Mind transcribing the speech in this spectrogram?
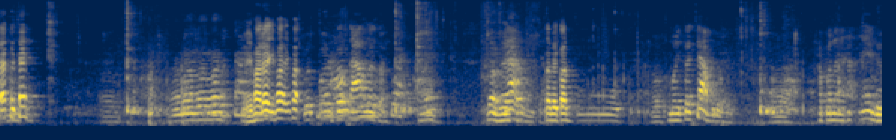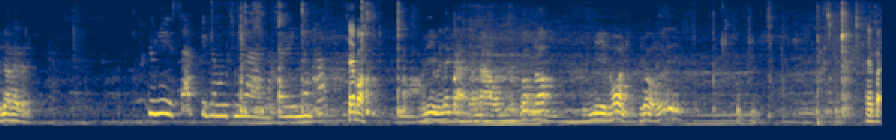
ตักขึ้นใช่ มามามามาอย่าพลาดเด้ออย่าพลาดอย่าพลาดเปิดำเปิดเอาเปิดตาเลยก่อนนั่นเลยจ้านั่นไปก่อนมวยตาจ้าบุดงขับไปไหนฮะเอ้ยดื่มน้ำอะไรกันอยู่นี่แซ่บกินน้ำชิมงานนะไปเยี่ยมพักใช่บ่วันนี้บรรยากาศหนาวๆตกเนาะถึงมีนห้อนพี่น้องเอ้ยใช่ปะ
